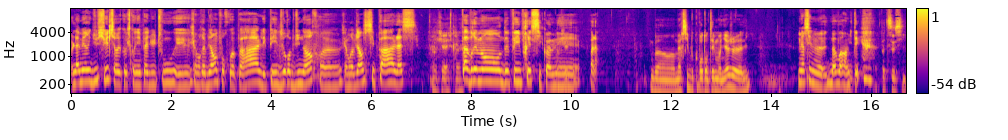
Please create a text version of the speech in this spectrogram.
L'Amérique du Sud, c'est vrai que je connais pas du tout et j'aimerais bien, pourquoi pas. Les pays d'Europe du Nord, euh, j'aimerais bien. C'est pas là, pas vraiment de pays précis, quoi. Mais voilà. Ben, merci beaucoup pour ton témoignage, Ali. Merci de m'avoir invité. Pas de souci.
